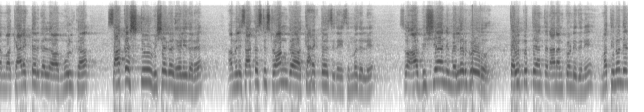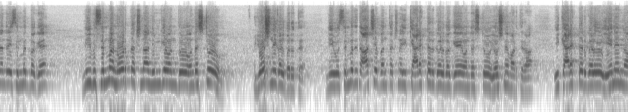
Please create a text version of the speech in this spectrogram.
ನಮ್ಮ ಕ್ಯಾರೆಕ್ಟರ್ಗಳ ಮೂಲಕ ಸಾಕಷ್ಟು ವಿಷಯಗಳು ಹೇಳಿದ್ದಾರೆ. ಆಮೇಲೆ ಸಾಕಷ್ಟು ಸ್ಟ್ರಾಂಗ್ ಕ್ಯಾರೆಕ್ಟರ್ಸ್ ಇದೆ ಈ ಸಿನಿಮಾದಲ್ಲಿ. ಸೊ ಆ ವಿಷಯ ನಿಮ್ಮೆಲ್ಲರಿಗೂ ತಲುಪುತ್ತೆ ಅಂತ ನಾನು ಅನ್ಕೊಂಡಿದ್ದೀನಿ. ಮತ್ತೆ ಇನ್ನೊಂದೇನಂದ್ರೆ ಈ ಸಿನಿಮಾದ ಬಗ್ಗೆ ನೀವು ಸಿನಿಮಾ ನೋಡಿದ ತಕ್ಷಣ ನಿಮಗೆ ಒಂದು, ಒಂದಷ್ಟು ಯೋಚನೆಗಳು ಬರುತ್ತೆ. ನೀವು ಸಿನಿಮಾದಿಂದ ಆಚೆ ಬಂದ ತಕ್ಷಣ ಈ ಕ್ಯಾರೆಕ್ಟರ್ಗಳ ಬಗ್ಗೆ ಒಂದಷ್ಟು ಯೋಚನೆ ಮಾಡ್ತೀರಾ? ಈ ಕ್ಯಾರೆಕ್ಟರ್ಗಳು ಏನೇನು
